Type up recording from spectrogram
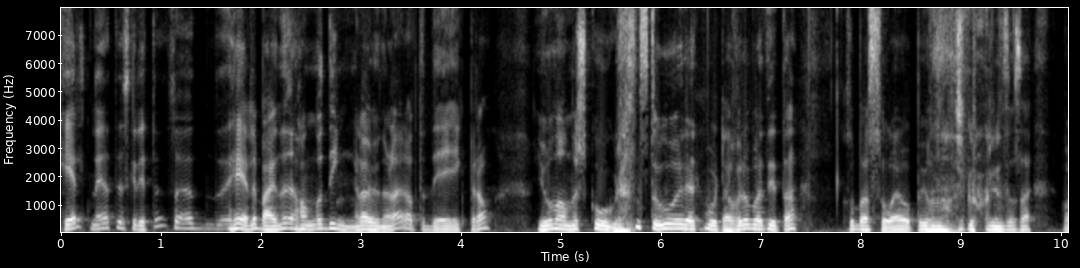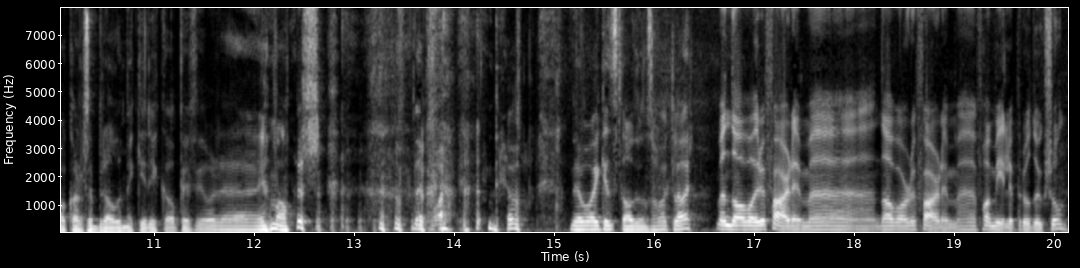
Helt ned til skrittet. Så jeg, hele beinet hang og dingla under der. At det gikk bra. Jon Anders Skoglund sto rett bortafor og bare titta. Så bare så jeg opp på Jon Anders Skoglund og sa Det var kanskje bra de ikke rykka opp i fjor, eh, Jon Anders. Det var, det, var, det var ikke en stadion som var klar. Men da var du ferdig med, da var du ferdig med familieproduksjon,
